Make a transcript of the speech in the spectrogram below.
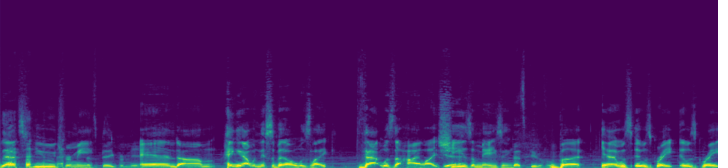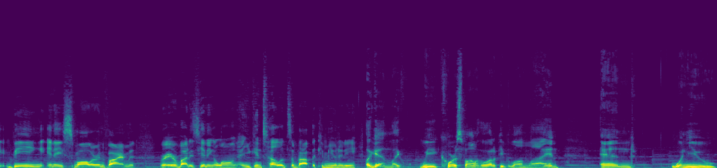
that's huge for me. That's big for me. And um, hanging out with Nisabel was like that was the highlight. She is amazing. That's beautiful. But yeah, it was it was great. It was great being in a smaller environment where everybody's getting along and you can tell it's about the community. again, like we correspond with a lot of people online, and when you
